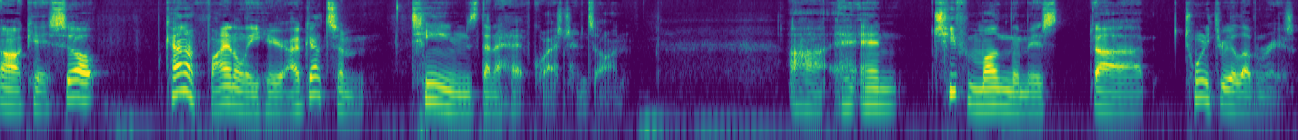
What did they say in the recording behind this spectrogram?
Okay, so kind of finally here, I've got some teams that I have questions on. Uh, and, and, chief among them is uh, 23XI Racing.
